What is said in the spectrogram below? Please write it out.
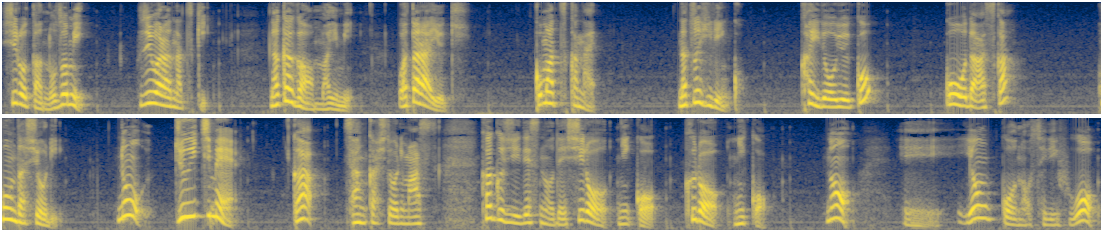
白田のぞみ、藤原夏樹、中川真由美、渡良ゆき、小松かなえ、夏日凛子、海道ゆい子、郷田明日香、本田しおりの11名が参加しております。各自ですので白2個、黒2個の、えー、4個のセリフを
